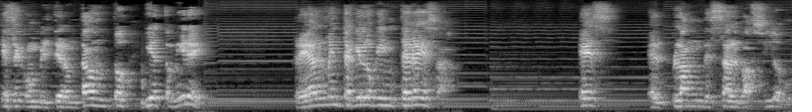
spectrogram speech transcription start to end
que se convirtieron tanto. Y esto, mire, realmente aquí lo que interesa es el plan de salvación.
